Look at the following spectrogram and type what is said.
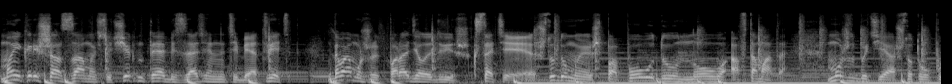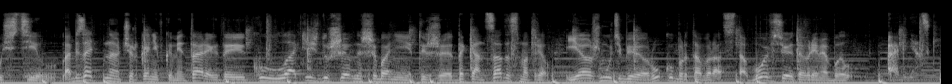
Мои кореша замы все чекнут и обязательно тебе ответят. Давай, мужик, пора делать движ. Кстати, что думаешь по поводу нового автомата? Может быть, я что-то упустил? Обязательно черкани в комментариях, да и кулакич душевный шибани, ты же до конца досмотрел. Я жму тебе руку, брата-брат, с тобой все это время был Огненский.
